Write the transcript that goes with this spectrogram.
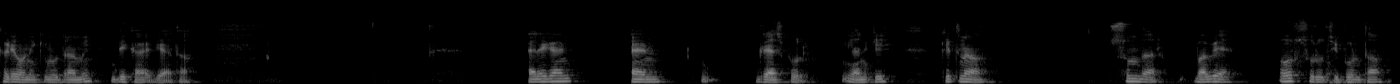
खड़े होने की मुद्रा में दिखाया गया था। एलिगेंट एंड ग्रेसफुल यानी कि कितना सुंदर, भव्य और सुरुचिपूर्ण था।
